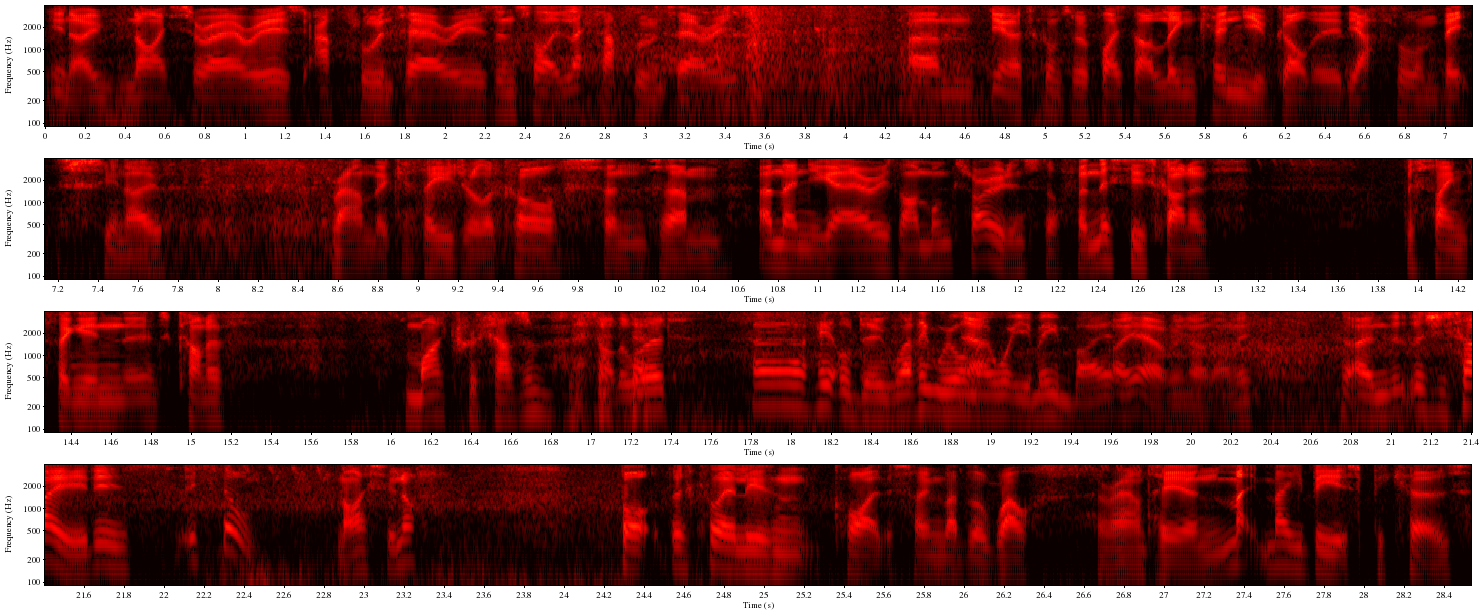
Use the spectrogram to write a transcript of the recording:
you know, nicer areas, affluent areas, and slightly less affluent areas. Um, you know, to come to a place like Lincoln, you've got the, the affluent bits, you know, around the cathedral, of course, and um, and then you get areas like Monk's Road and stuff. And this is kind of the same thing in, in kind of microcosm. Is that the word? Uh, it'll do. I think we all Yeah. know what you mean by it. Oh yeah, we know what that means. And as you say, it is. It's still nice enough, but there clearly isn't quite the same level of wealth around here. And may- maybe it's because,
